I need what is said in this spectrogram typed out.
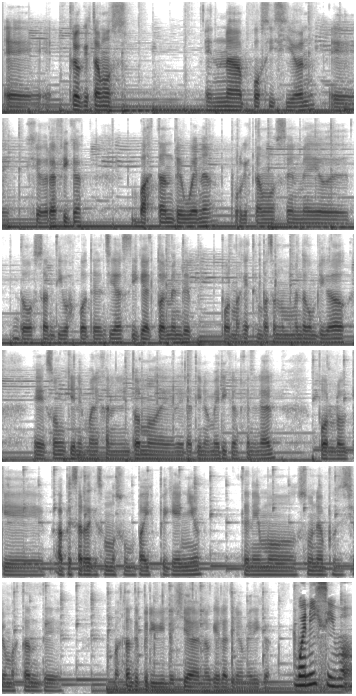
eh, creo que estamos en una posición eh, geográfica bastante buena porque estamos en medio de dos antiguas potencias y que actualmente, por más que estén pasando un momento complicado, eh, son quienes manejan el entorno de, Latinoamérica en general, por lo que a pesar de que somos un país pequeño, tenemos una posición bastante, bastante privilegiada en lo que es Latinoamérica. Buenísimo.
